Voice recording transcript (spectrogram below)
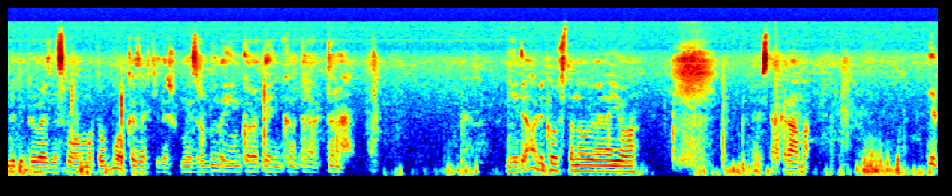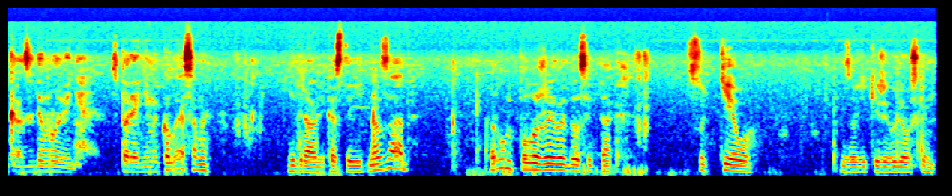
Люди привезли свого мотоблока, захотіли, щоб ми зробили їм коротенького трактора. Гідравліку встановили на його. Ось так рама якраз іде вровень з передніми колесами. Гідравліка стоїть назад. Руль положили досить так суттєво завдяки Жигульовським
